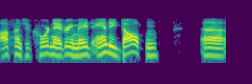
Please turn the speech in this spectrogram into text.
offensive coordinator. He made Andy Dalton uh,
